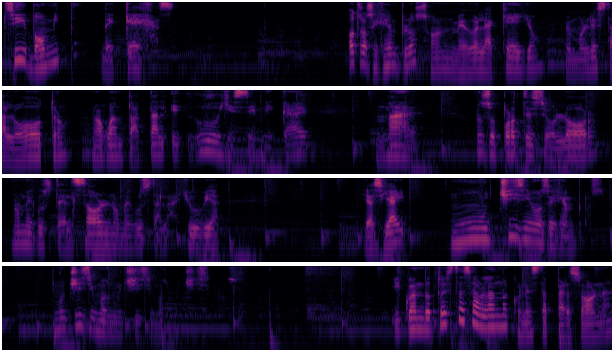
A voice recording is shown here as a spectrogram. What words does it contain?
sí, vómito de quejas. Otros ejemplos son me duele aquello, me molesta lo otro, no aguanto a tal, eh, uy, ese me cae mal no soporto ese olor, no me gusta el sol, no me gusta la lluvia. Y así hay muchísimos ejemplos. Muchísimos, muchísimos, muchísimos. Y cuando tú estás hablando con esta persona,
